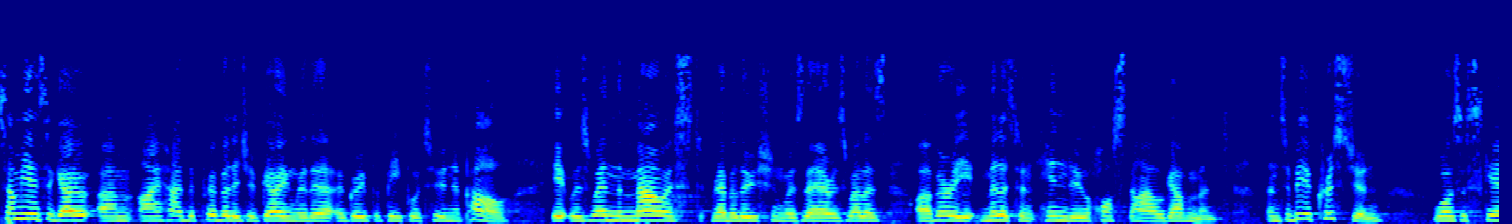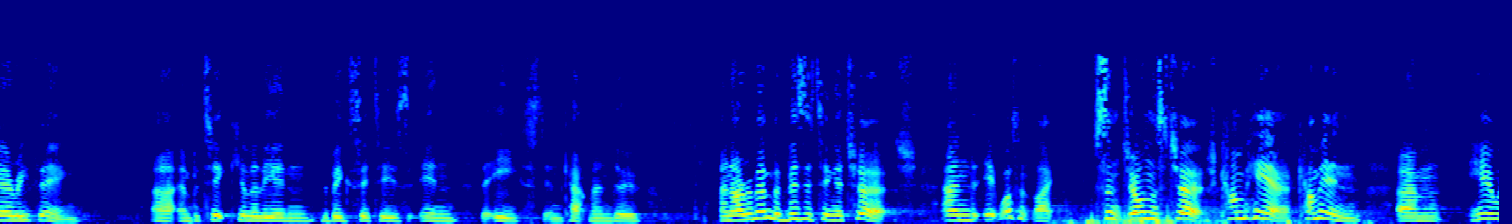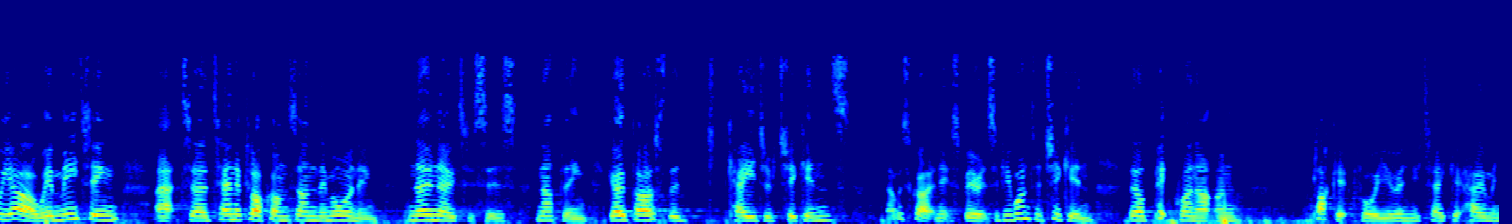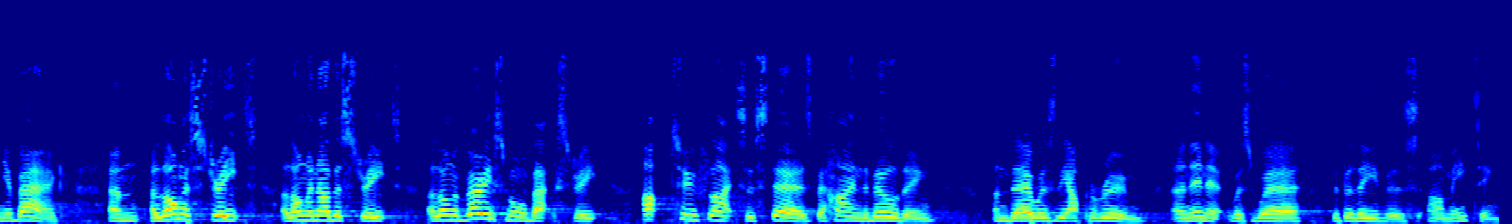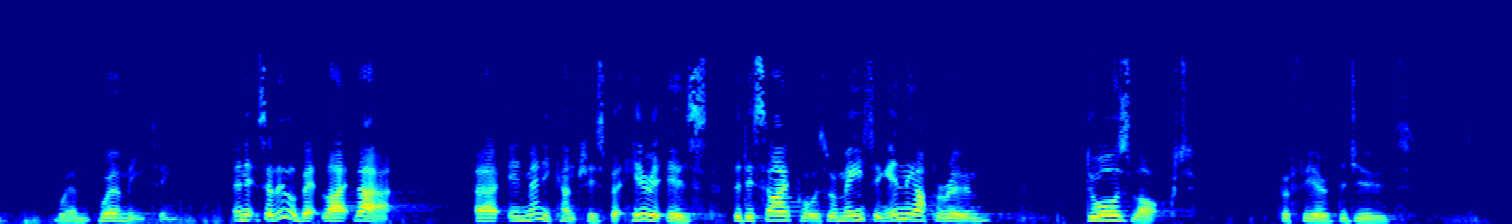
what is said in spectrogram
Some years ago, um, I had the privilege of going with a, a group of people to Nepal. It was when the Maoist revolution was there, as well as a very militant Hindu hostile government. And to be a Christian was a scary thing, uh, and particularly in the big cities in the east, in Kathmandu. And I remember visiting a church, and it wasn't like, St. John's Church, come here, come in. Um, here we are, we're meeting at uh, 10 o'clock on Sunday morning. No notices, nothing. Go past the cage of chickens, that was quite an experience. If you want a chicken, they'll pick one up and pluck it for you, and you take it home in your bag. Um, along a street, along another street, along a very small back street, up two flights of stairs behind the building, and there was the upper room, and in it was where the believers are meeting, were, were meeting. And it's a little bit like that uh, in many countries, but here it is. The disciples were meeting in the upper room, doors locked for fear of the Jews.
